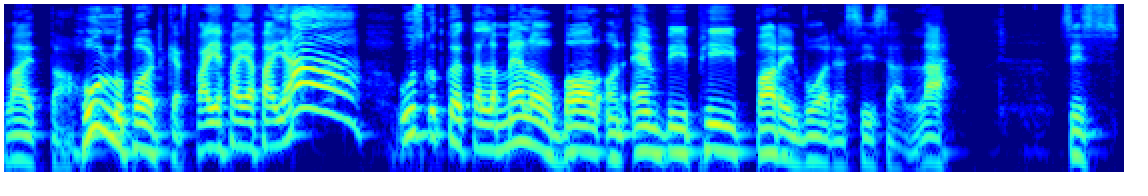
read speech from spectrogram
laittaa hullu podcast. Faija, faija, faija! Uskotko, että tällä Mellow Ball on MVP parin vuoden sisällä? Siis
